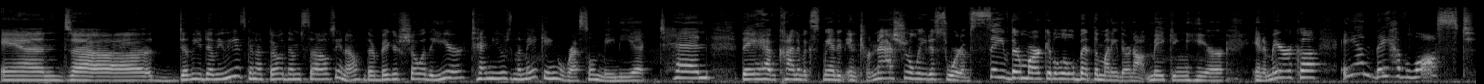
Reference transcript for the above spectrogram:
And uh, WWE is going to throw themselves, you know, their biggest show of the year, 10 years in the making, WrestleMania 10. They have kind of expanded internationally to sort of save their market a little bit, the money they're not making here in America. And they have lost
